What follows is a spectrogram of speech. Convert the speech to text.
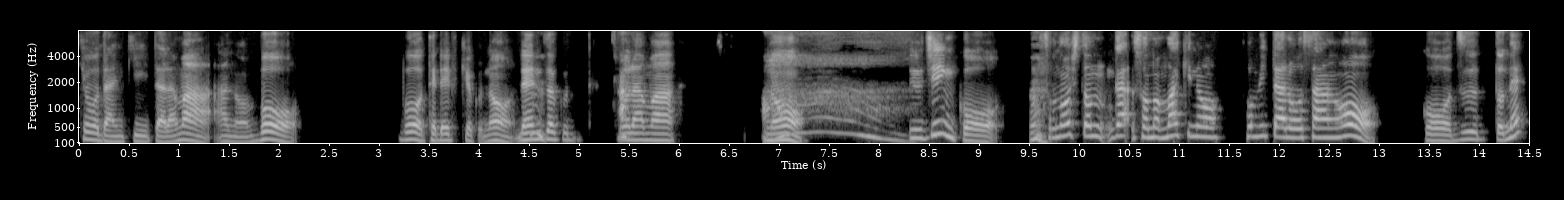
兄弟に聞いたら、まあ、あの、某、某テレビ局の連続ドラマのあー主人公、うんその人が、その牧野富太郎さんを、こう、ずっとね、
